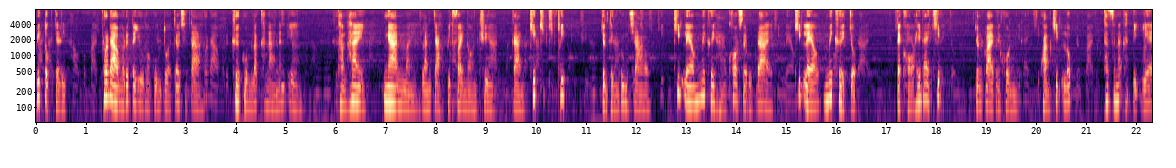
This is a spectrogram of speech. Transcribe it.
วิตกจริต เพราะดาวมฤตยูมากุมตัวเจ้าชะตา คือกลุ่มลัคนานั่นเองทำให้งานใหม่หลังจากปิดไฟนอนคือ การคิดคิดคิดคิดจนถึงรุ่งเช้า คิดแล้วไม่เคยหาข้อสรุปได้ คิดแล้วไม่เคยจบ แต่ขอให้ได้คิด จนกลายเป็นคน ความคิดลบ ทัศนคติแย่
